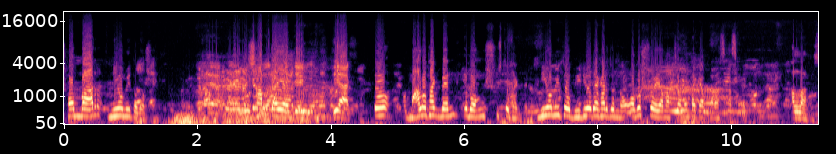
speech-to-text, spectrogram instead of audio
সোমবার নিয়মিত বসে। সপ্তাহে তো তো ভালো থাকবেন এবং সুস্থ থাকবেন। নিয়মিত ভিডিও দেখার জন্য অবশ্যই আমার চ্যানেলটাকে আপনারা সাবস্ক্রাইব করবেন আল্লাহ হাফিজ।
